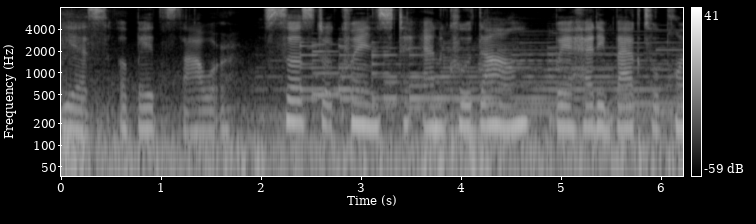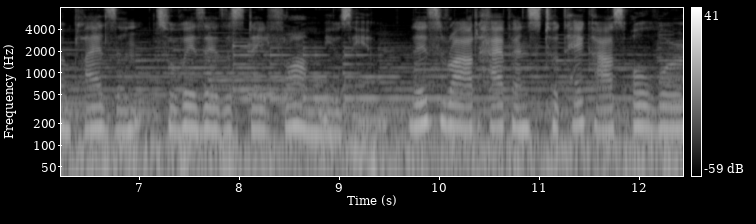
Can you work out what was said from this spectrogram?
Yes, a bit sour. Thirst quenched and cooled down, we're heading back to Point Pleasant to visit the State Farm Museum. This route happens to take us over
